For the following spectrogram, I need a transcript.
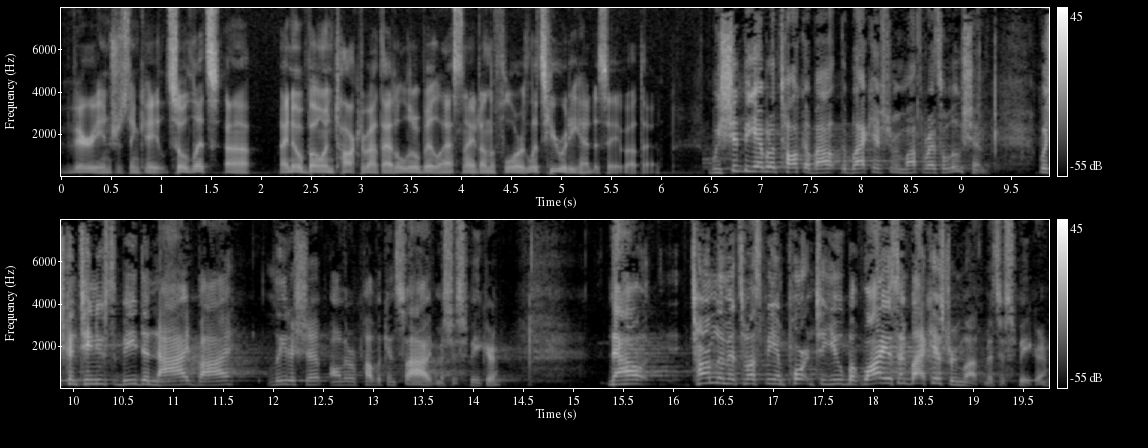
Very interesting, Kate. So let's. Uh, I know Bowen talked about that a little bit last night on the floor. Let's hear what he had to say about that. We should be able to talk about the Black History Month resolution, which continues to be denied by leadership on the Republican side, Mr. Speaker. Now, term limits must be important to you, but why isn't Black History Month, Mr. Speaker?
